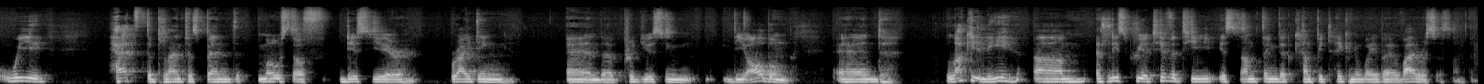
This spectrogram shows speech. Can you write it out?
we had the plan to spend most of this year writing and uh, producing the album. And luckily, um, at least creativity is something that can't be taken away by a virus or something.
